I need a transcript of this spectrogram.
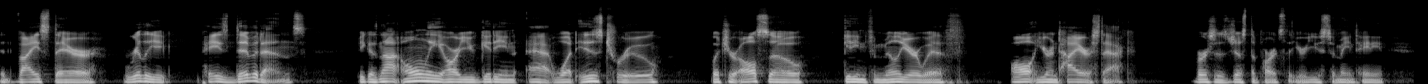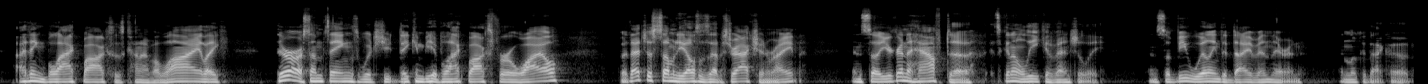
advice there really pays dividends because not only are you getting at what is true, but you're also getting familiar with all your entire stack versus just the parts that you're used to maintaining. I think black box is kind of a lie. Like there are some things which you, they can be a black box for a while, but that's just somebody else's abstraction, right? And so you're going to have to, it's going to leak eventually. And so be willing to dive in there and, and look at that code.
